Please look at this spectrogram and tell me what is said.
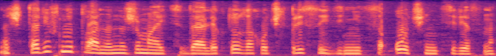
Значит, тарифные планы нажимаете далее. Кто захочет присоединиться. Очень интересно.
